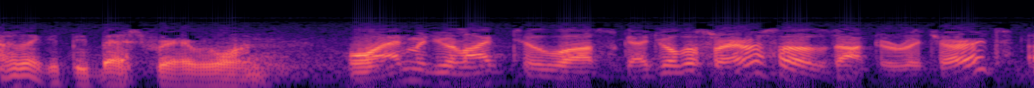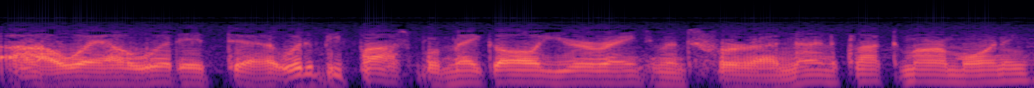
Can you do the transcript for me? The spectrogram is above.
I think it'd be best for everyone. When would you like to uh, schedule the services, Dr. Richards? Ah, well, would it uh, would it be possible to make all your arrangements for uh, nine o'clock tomorrow morning?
